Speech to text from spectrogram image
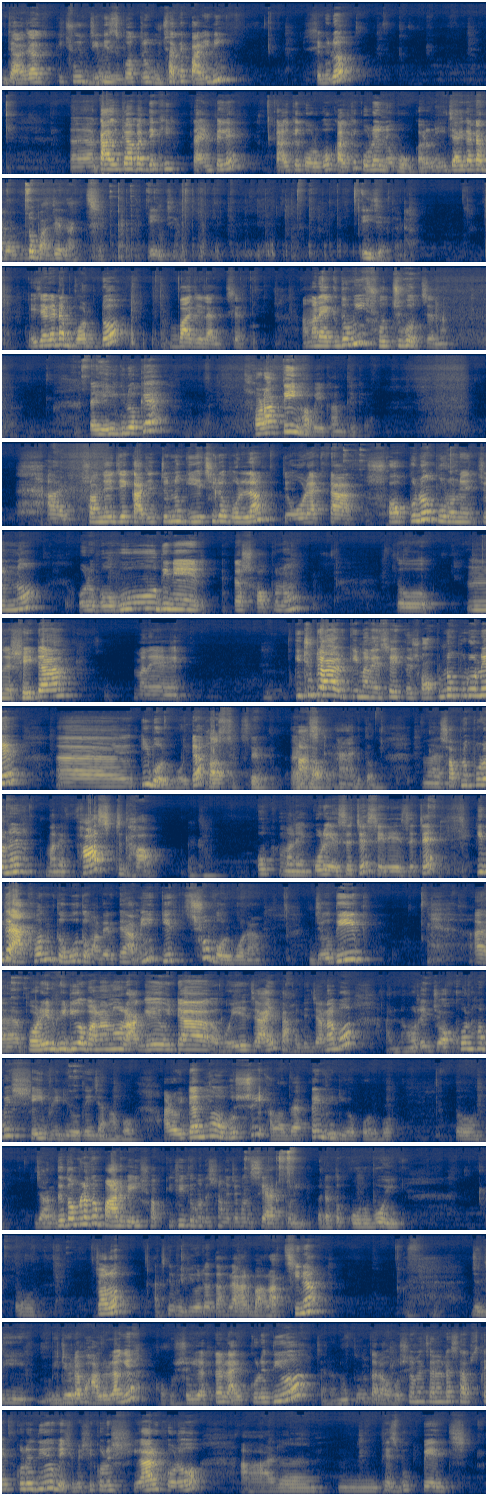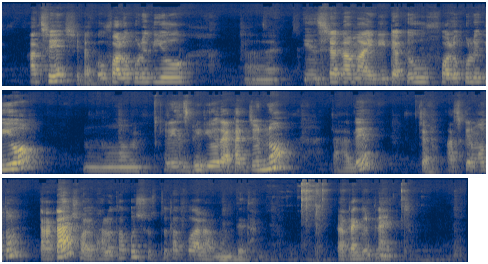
যা যা কিছু জিনিসপত্র গুছাতে পারিনি, সেগুলো কালকে আবার দেখি টাইম পেলে কালকে করব, কালকে করে নেব, কারণ এই জায়গাটা বড্ড বাজে লাগছে। এই যে, এই জায়গাটা এই জায়গাটা বড্ড বাজে লাগছে। আমার একদমই সহ্য হচ্ছে না। তাই এইগুলোকে সরাতেই হবে এখান থেকে। আর সঞ্জয় যে কাজের জন্য গিয়েছিল বললাম যে ওর একটা স্বপ্ন পূরণের জন্য ওর বহুদিনের একটা স্বপ্ন। তো সেইটা মানে কিছুটা আর কি মানে সেই স্বপ্ন পূরণের কি বলব এটা? ফার্স্ট স্টেপ হ্যাঁ একদম। স্বপ্ন পূরণের মানে ফার্স্ট ধাপ। ও মানে করে এসেছে সেরে এসেছে। কিন্তু এখন তবু তোমাদেরকে আমি কিচ্ছু বলব না। যদি পরের ভিডিও বানানোর আগে ওইটা হয়ে যায়, তাহলে জানাব। আর নাহলে যখন হবে সেই ভিডিওতেই জানাব। আর ওইটা নিয়ে অবশ্যই আলাদা একটাই ভিডিও করব। তো জানতে তোমরা তো পারবেই সব কিছুই তোমাদের সঙ্গে যখন শেয়ার করি, ওটা তো করবোই। তো চলো, আজকের ভিডিওটা তাহলে আর বাড়াচ্ছি না। যদি ভিডিওটা ভালো লাগে, অবশ্যই একটা লাইক করে দিও। যারা নতুন, তারা অবশ্যই আমার চ্যানেলটা সাবস্ক্রাইব করে দিও। বেশি বেশি করে শেয়ার করো। আর ফেসবুক পেজ আছে, সেটাকেও ফলো করে দিও। ইনস্টাগ্রাম আইডিটাকেও ফলো করে দিও রিলস ভিডিও দেখার জন্য। তাহলে চলো, আজকের মতন, টাটা। সবাই ভালো থাকো, সুস্থ থাকো, আর আনন্দে থাকো। Tata good night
